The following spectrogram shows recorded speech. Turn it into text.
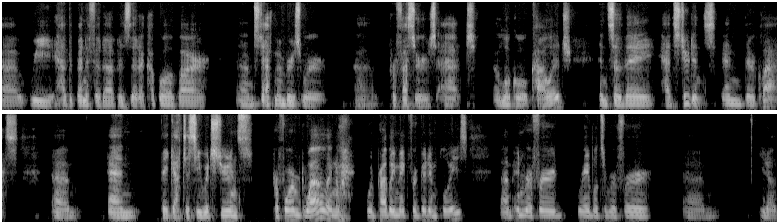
uh, we had the benefit of is that a couple of our um, staff members were uh, professors at a local college. And so they had students in their class. Um, and they got to see which students performed well and would probably make for good employees um, and referred were able to refer um, you know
